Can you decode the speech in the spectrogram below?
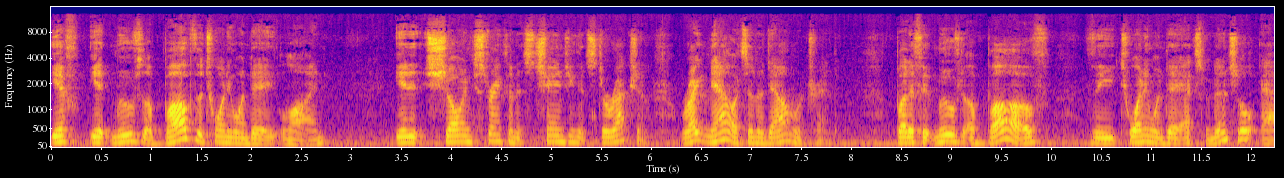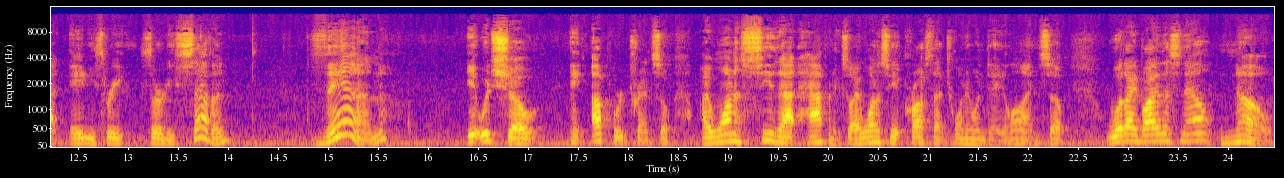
if it moves above the 21 day line, it is showing strength and it's changing its direction. Right now, it's in a downward trend. But if it moved above the 21 day exponential at 8337, then it would show a upward trend. So I want to see that happening. So I want to see it cross that 21 day line. So would I buy this now? No.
